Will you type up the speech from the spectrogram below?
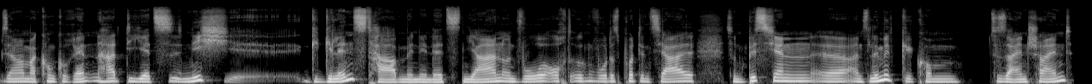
sagen wir mal, Konkurrenten hat, die jetzt nicht äh, geglänzt haben in den letzten Jahren und wo auch irgendwo das Potenzial so ein bisschen äh, ans Limit gekommen zu sein scheint.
